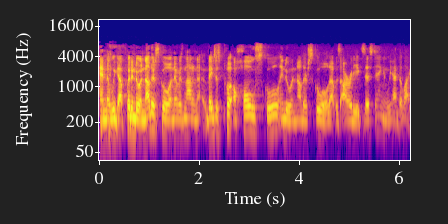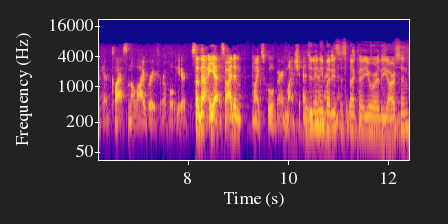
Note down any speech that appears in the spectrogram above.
and then we got put into another school, and there was not enough. They just put a whole school into another school that was already existing, and we had to like have class in the library for a whole year. So that, yeah, so I didn't like school very much. As Did anybody imagine after this suspect that you were the arson?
